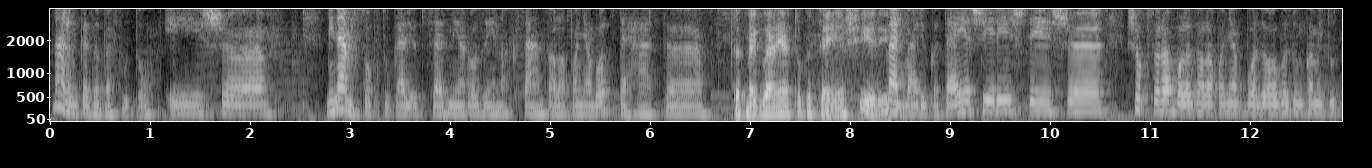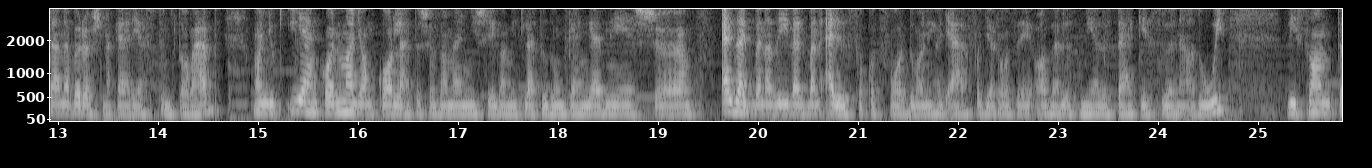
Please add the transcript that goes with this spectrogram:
nálunk ez a befutó. És mi nem szoktuk előbb szedni a rozénak szánt alapanyagot, tehát... Tehát megvárjátok a teljes érést? Megvárjuk a teljes érést, és sokszor abból az alapanyagból dolgozunk, amit utána vörösnek erjesztünk tovább. Mondjuk ilyenkor nagyon korlátos az a mennyiség, amit le tudunk engedni, és ezekben az években elő szokott fordulni, hogy elfogy a rozé azelőtt, mielőtt elkészülne az új viszont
